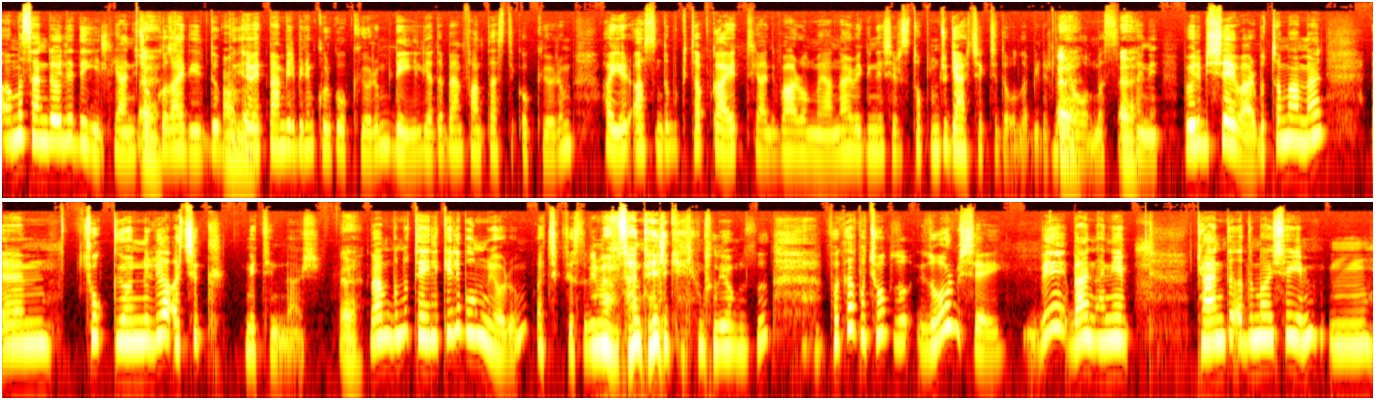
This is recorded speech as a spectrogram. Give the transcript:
ama sende öyle değil yani çok evet, kolay değil. Anladım. Evet ben bir bilim kurgu okuyorum değil ya da ben fantastik okuyorum. Hayır aslında bu kitap gayet yani var olmayanlar ve güneş yarısı toplumcu gerçekçi de olabilir. Evet, Niye olmasın? Evet. Hani böyle bir şey var. Bu tamamen e, çok yönlülüğe açık metinler. Evet. Ben bunu tehlikeli bulmuyorum açıkçası. Bilmiyorum sen tehlikeli buluyor musun? Fakat bu çok zor bir şey. Ve ben hani kendi adıma şeyim hmm,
